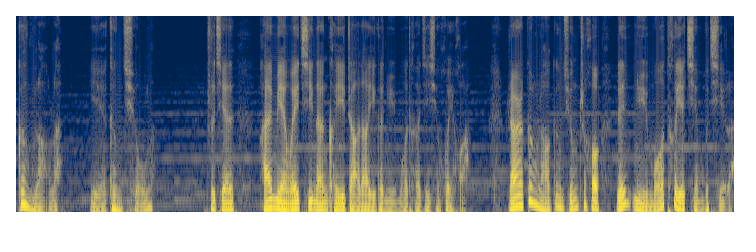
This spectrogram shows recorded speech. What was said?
更老了，也更穷了。之前还勉为其难可以找到一个女模特进行绘画，然而更老更穷之后，连女模特也请不起了，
